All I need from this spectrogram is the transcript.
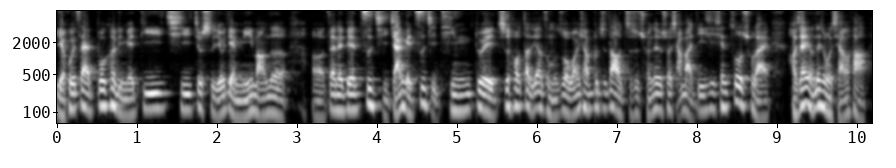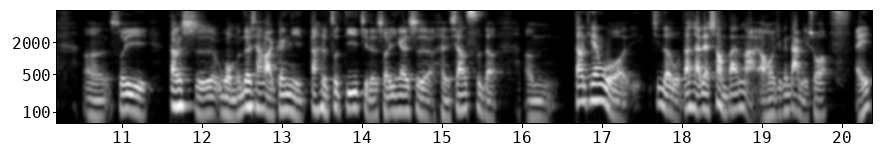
也会在播客里面第一期就是有点迷茫的，呃，在那边自己讲给自己听，对，之后到底要怎么做完全不知道，只是纯粹说想把第一期先做出来，好像有那种想法，嗯，所以当时我们的想法跟你当时做第一集的时候应该是很相似的，嗯。当天我记得我当时还在上班嘛，然后我就跟大米说：“哎，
